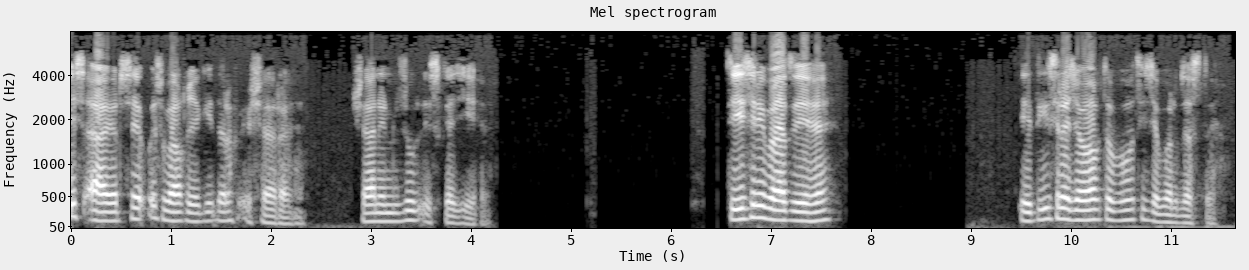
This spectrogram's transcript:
اس آیت سے اس واقعے کی طرف اشارہ ہے۔ شان نزول اس کا یہ ہے۔ تیسری بات یہ ہے، یہ تیسرا جواب تو بہت ہی زبردست ہے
